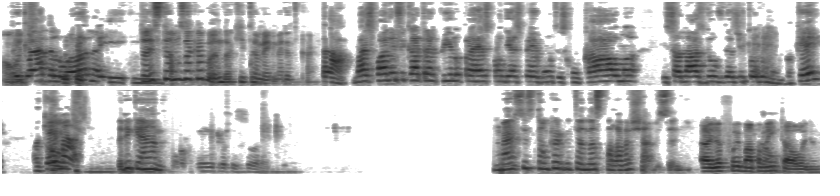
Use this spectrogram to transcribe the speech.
Ótimo. Obrigada, Luana. E, e, Já estamos acabando aqui também, Maria do Carmo. Tá, mas podem ficar tranquilo para responder as perguntas com calma e sanar as dúvidas de todo mundo, ok? Ok, Márcio? Obrigada. Ok, professora. Márcio, estão perguntando as palavras-chave, Sani. Ah, já foi mapa então, mental, olha.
